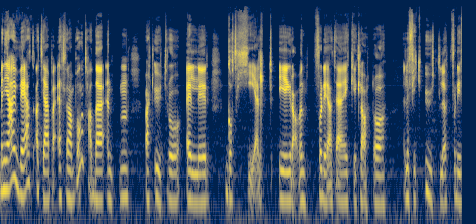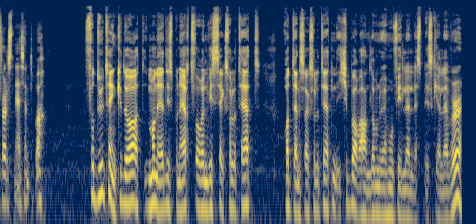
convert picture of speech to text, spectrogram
Men jeg vet at jeg på et eller annet punkt hadde enten vært utro eller gått helt i graven fordi at jeg ikke klarte å Eller fikk utløp for de følelsene jeg kjente på. For du tenker da at man er disponert for en viss seksualitet, og at den seksualiteten ikke bare handler om du er homofil eller lesbisk eller ever,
